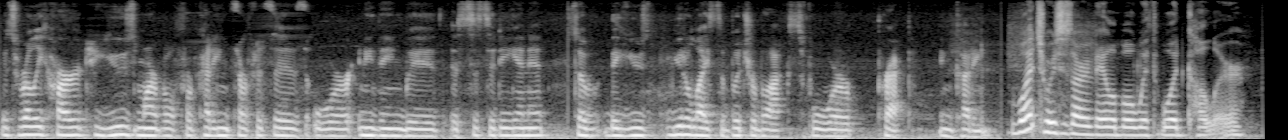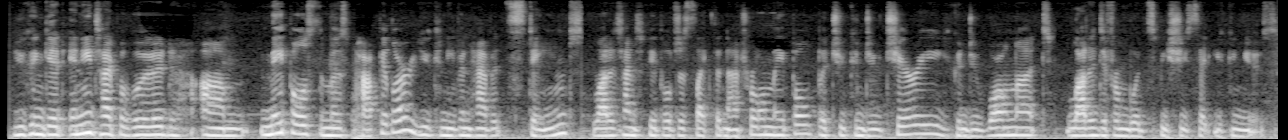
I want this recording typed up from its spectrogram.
it's really hard to use marble for cutting surfaces or anything with acidity in it. So they use utilize the butcher blocks for prep in cutting. What choices are available with wood color? You can get any type of wood. Um, maple is the most popular. You can even have it stained. A lot of times people just like the natural maple, but you can do cherry, you can do walnut, a lot of different wood species that you can use.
